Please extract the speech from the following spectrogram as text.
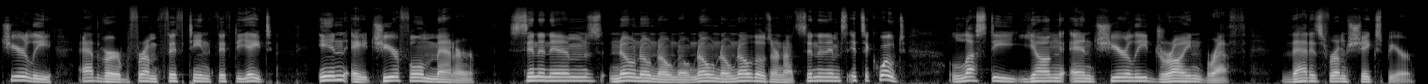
Cheerly, adverb from 1558. In a cheerful manner. Synonyms, no, no, no, no, no, no, no, those are not synonyms. It's a quote. Lusty, young, and cheerly drawing breath. That is from Shakespeare.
